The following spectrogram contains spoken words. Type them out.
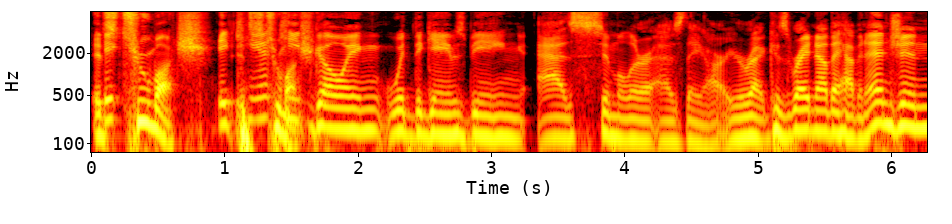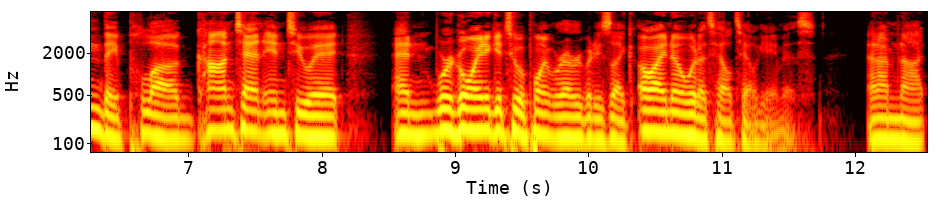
it's It- too much. it can't too keep much. going with the games being as similar as they are. You're right because right now they have an engine, they plug content into it, and we're going to get to a point where everybody's like, "Oh, I know what a Telltale game is," and I'm not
